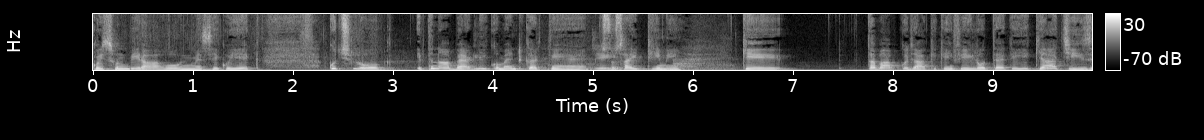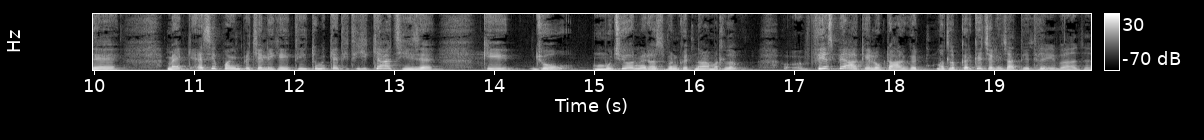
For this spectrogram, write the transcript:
कोई सुन भी रहा हो उनमें से कोई एक कुछ लोग इतना बैडली कमेंट करते हैं सोसाइटी में कि तब आपको जाके कहीं फील होता है कि ये क्या चीज़ है? मैं एक ऐसे पॉइंट पे चली गई थी तो मैं कहती थी ये क्या चीज़ है कि जो मुझे और मेरे हस्बैंड को इतना मतलब फेस पे आके लोग टारगेट मतलब करके चले जाते थे। सही बात है।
